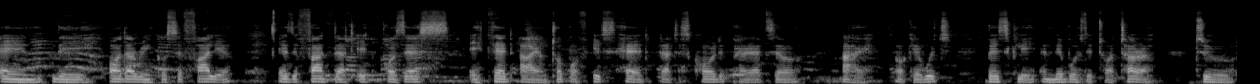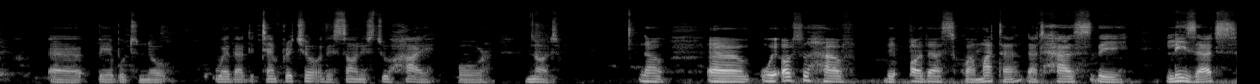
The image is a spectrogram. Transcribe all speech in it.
and the other rhynchocephalia is the fact that it possesses a third eye on top of its head that is called the parietal eye, okay, which basically enables the tuatara to uh, be able to know whether the temperature of the sun is too high or not. Now, um, we also have the other squamata that has the lizards,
